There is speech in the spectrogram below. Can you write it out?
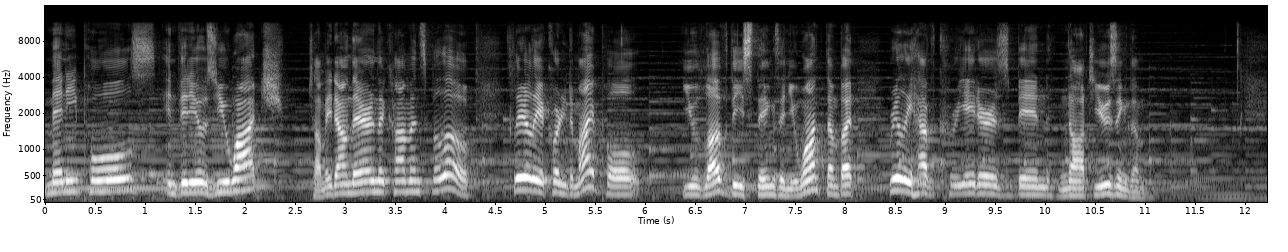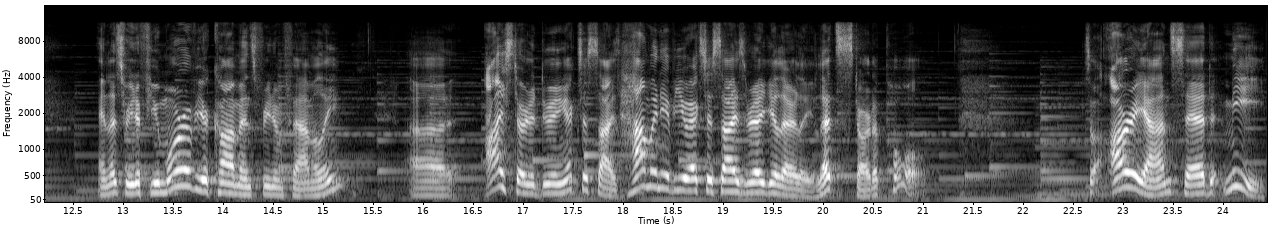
many polls in videos you watch? Tell me down there in the comments below. Clearly, according to my poll, you love these things and you want them, but really have creators been not using them? And let's read a few more of your comments, Freedom Family. Uh, I started doing exercise. How many of you exercise regularly? Let's start a poll. So Ariane said, me.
